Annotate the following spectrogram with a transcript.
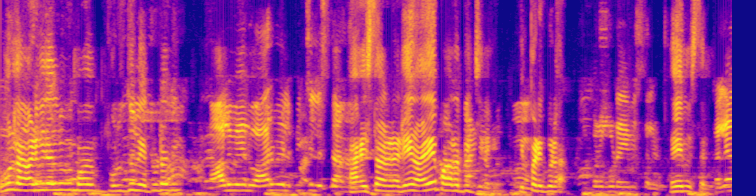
ఊళ్ళో ఆడపిల్లలు మా వృద్ధులు ఎట్లుంటుంది? నాలుగు వేలు ఆరు వేలు పింఛన్లు ఇస్తాను. అదే అదే ప్రారంభించింది ఇప్పటికి కూడా. ఏమి ఇస్తారు కళ్యాణ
